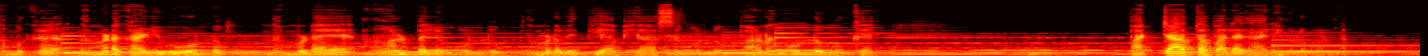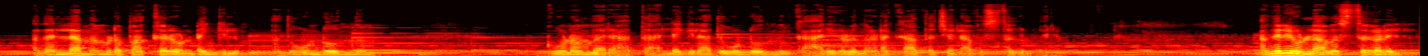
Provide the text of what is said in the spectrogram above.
നമുക്ക് നമ്മുടെ കഴിവ് കൊണ്ടും നമ്മുടെ ആൾബലം കൊണ്ടും നമ്മുടെ വിദ്യാഭ്യാസം കൊണ്ടും പണം കൊണ്ടുമൊക്കെ പറ്റാത്ത പല കാര്യങ്ങളുമുണ്ട് അതെല്ലാം നമ്മുടെ പക്കലുണ്ടെങ്കിലും അതുകൊണ്ടൊന്നും ഗുണം വരാത്ത അല്ലെങ്കിൽ അതുകൊണ്ടൊന്നും കാര്യങ്ങൾ നടക്കാത്ത ചില അവസ്ഥകൾ വരും. അങ്ങനെയുള്ള അവസ്ഥകളിൽ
